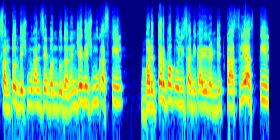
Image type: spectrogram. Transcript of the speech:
संतोष देशमुखांचे बंधू धनंजय देशमुख असतील बडतर्फ पोलीस अधिकारी रणजित कासले असतील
